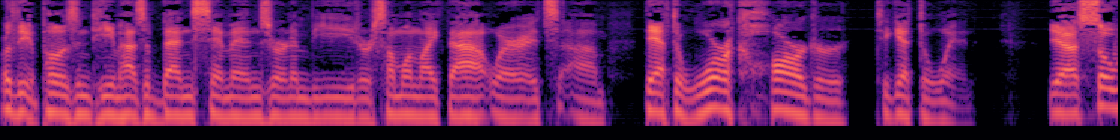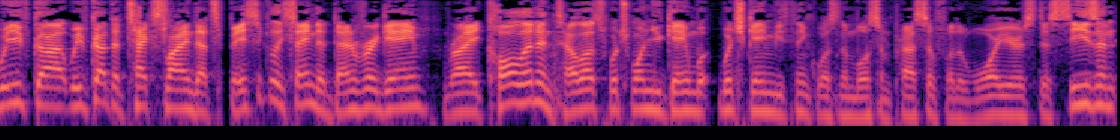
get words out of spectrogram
or the opposing team has a Ben Simmons or an Embiid or someone like that, where it's um, they have to work harder to get the win. yeah, so we've got we've got the text line that's basically saying the Denver game, right? Call in and tell us which one you game which game you think was the most impressive for the Warriors this season.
